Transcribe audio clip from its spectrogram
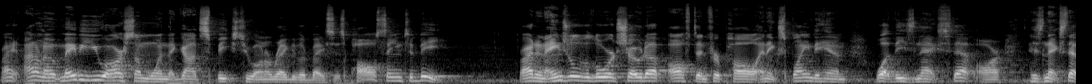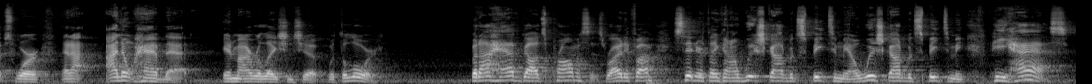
right? I don't know, maybe you are someone that God speaks to on a regular basis. Paul seemed to be. Right? An angel of the Lord showed up often for Paul and explained to him what these next step are, his next steps were. And I, I don't have that in my relationship with the Lord. But I have God's promises, right? If I'm sitting here thinking, I wish God would speak to me, I wish God would speak to me, He has.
